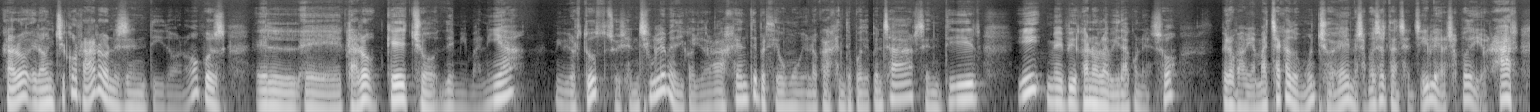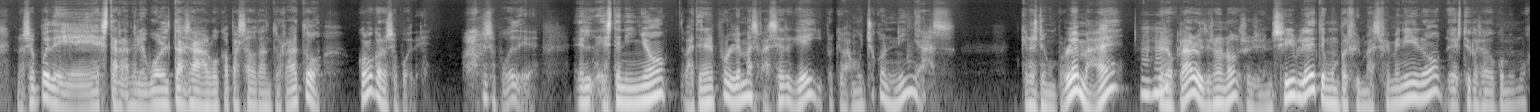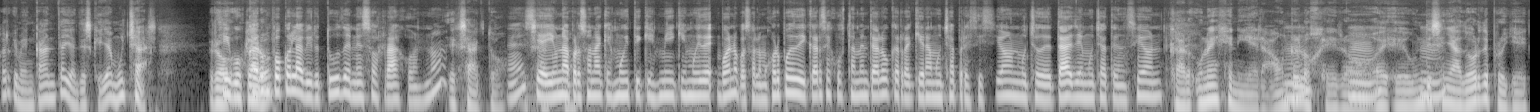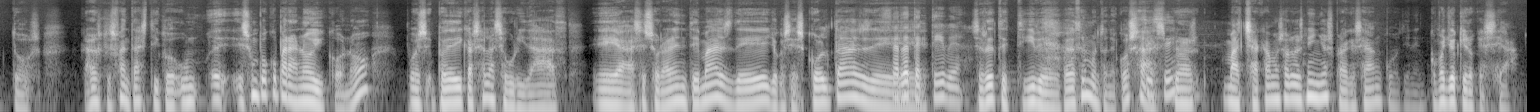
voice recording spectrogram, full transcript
claro, era un chico raro en ese sentido, ¿no? Pues, el, eh, claro, ¿qué he hecho de mi manía? Mi virtud, soy sensible, me dedico a ayudar a la gente, percibo muy bien lo que la gente puede pensar, sentir, y me gano la vida con eso pero me había machacado mucho, ¿eh? No se puede ser tan sensible, no se puede llorar, no se puede estar dándole vueltas a algo que ha pasado tanto rato. ¿Cómo que no se puede? Claro que se puede. este niño va a tener problemas, va a ser gay, porque va mucho con niñas. Que no es ningún problema, ¿eh? Pero claro, dices, no, no, soy sensible, tengo un perfil más femenino, estoy casado con mi mujer, que me encanta, y antes que ella muchas. Pero, sí, buscar un poco la virtud en esos rasgos, ¿no? Exacto, ¿Eh? Si hay una persona que es muy tiquismiquis, muy bueno, pues a lo mejor puede dedicarse justamente a algo que requiera mucha precisión, mucho detalle, mucha atención. Claro, una ingeniera, un mm, relojero, mm, eh, eh, un mm. diseñador de proyectos. Claro, es que es fantástico. es un poco paranoico, ¿no? Pues puede dedicarse a la seguridad, eh, asesorar en temas de, yo que sé, escoltas, de... Ser detective. Ser detective, puede hacer un montón de cosas. Pero machacamos a los niños para que sean como tienen, como yo quiero que sea.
